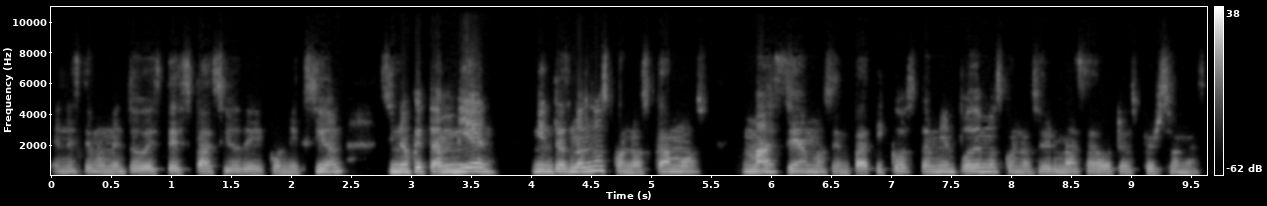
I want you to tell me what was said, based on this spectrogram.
en este momento, este espacio de conexión, sino que también, mientras más nos conozcamos, más seamos empáticos, también podemos conocer más a otras personas,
